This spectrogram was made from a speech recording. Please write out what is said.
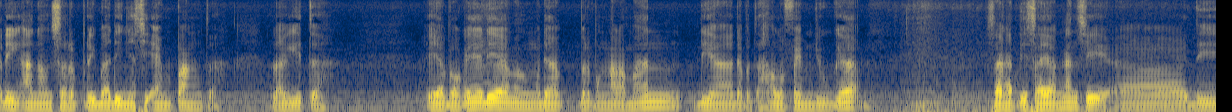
ring announcer pribadinya si Empang tuh lagi tuh. Ya pokoknya dia emang udah berpengalaman dia dapat Hall of Fame juga. Sangat disayangkan sih uh, di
